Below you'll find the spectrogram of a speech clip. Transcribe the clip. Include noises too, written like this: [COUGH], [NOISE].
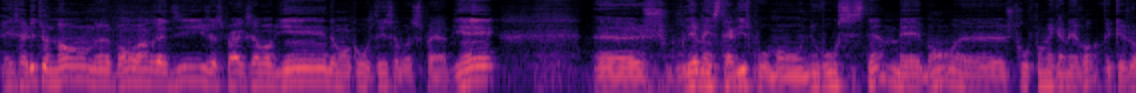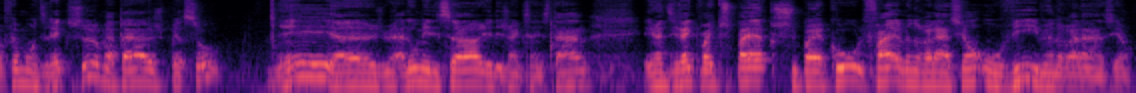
Hey, salut tout le monde, bon vendredi, j'espère que ça va bien. De mon côté, ça va super bien. Euh, je voulais m'installer pour mon nouveau système, mais bon, euh, je trouve pas ma caméra. Fait que je vais faire mon direct sur ma page perso. Et euh, je, allô Mélissa, il y a des gens qui s'installent. Et un direct va être super, super cool. Faire une relation ou vivre une relation.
